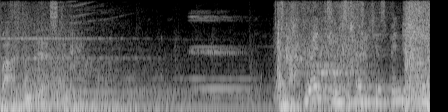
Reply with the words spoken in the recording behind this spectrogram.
Fighting destiny. Red team's turret has been destroyed.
